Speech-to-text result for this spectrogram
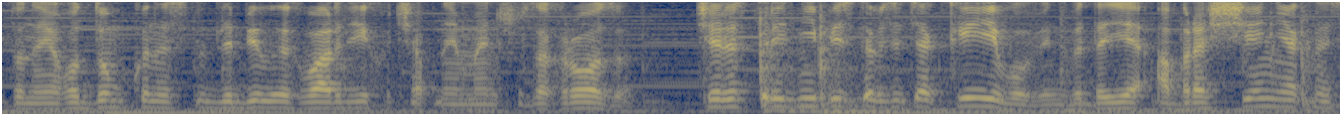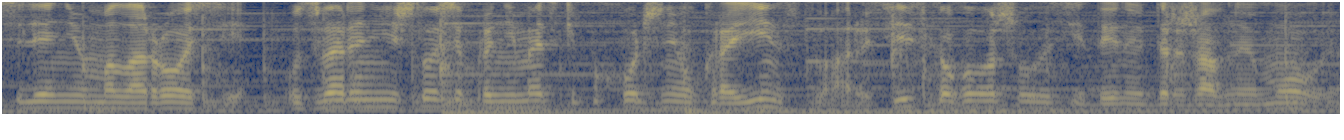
хто, на його думку, несли для Білої гвардії хоча б найменшу загрозу. Через три дні після взяття Києву він видає обращення к населенню Малоросії. У зверненні йшлося про німецьке походження українства, а російська оголошувалась єдиною державною мовою.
